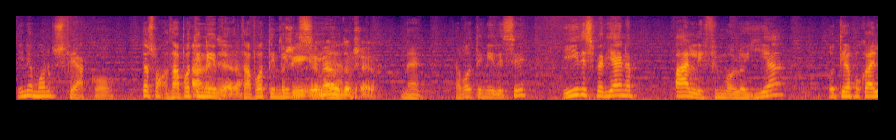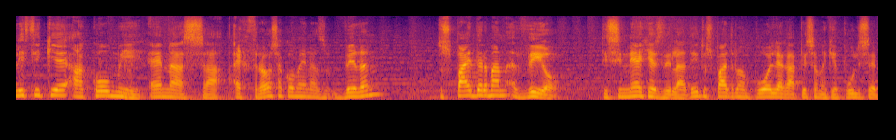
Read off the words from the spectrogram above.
είναι μόνο ψηφιακό. Τέλος πάντων, θα πω Α, την, δεν είδη- ξέρω. θα πω την Το είδηση. συγκεκριμένο δεν το ξέρω. Ναι, θα πω την είδηση. Η είδηση, παιδιά, είναι πάλι φημολογία ότι αποκαλύφθηκε ακόμη ένας α, εχθρός, ακόμη ένας villain του Spider-Man 2. Τη συνέχεια δηλαδή του Spider-Man που όλοι αγαπήσαμε και πούλησε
